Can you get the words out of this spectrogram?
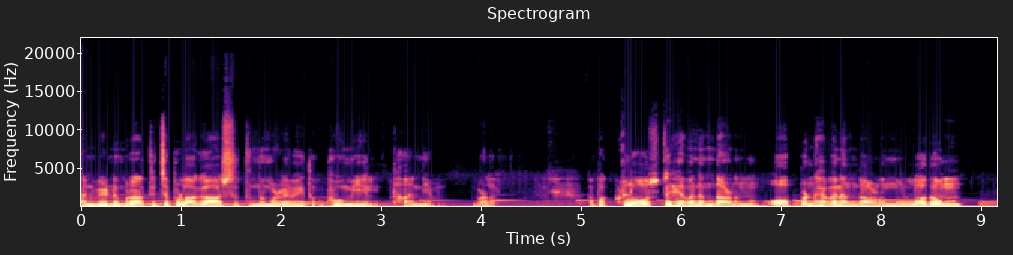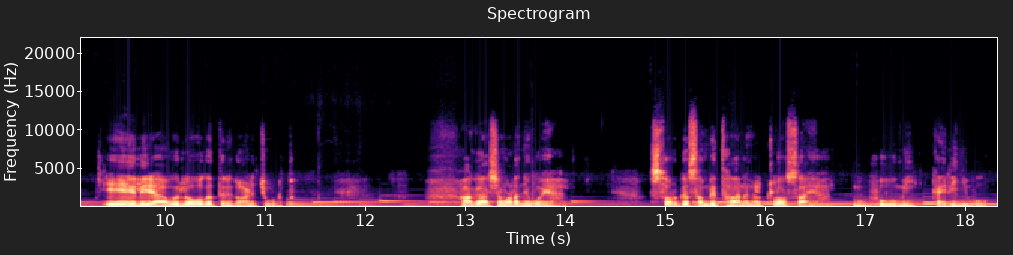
അവൻ വീണ്ടും പ്രാർത്ഥിച്ചപ്പോൾ ആകാശത്ത് നിന്ന് മഴ പെയ്തു. ഭൂമിയിൽ ധാന്യം വിളഞ്ഞു. അപ്പോൾ ക്ലോസ്ഡ് ഹെവൻ എന്താണെന്നും ഓപ്പൺ ഹെവൻ എന്താണെന്നുള്ളതും ഏലിയാവ് ലോകത്തിന് കാണിച്ചു കൊടുത്തു ആകാശം അടഞ്ഞു പോയാൽ സ്വർഗ സംവിധാനങ്ങൾ ക്ലോസ് ആയാൽ ഭൂമി കരിഞ്ഞു പോവും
